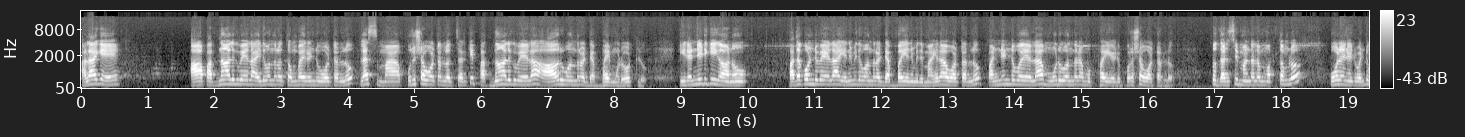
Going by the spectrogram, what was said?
అలాగే ఆ పద్నాలుగు వేల ఐదు వందల తొంభై రెండు ఓటర్లు ప్లస్ మా పురుష ఓటర్లు వచ్చరికి పద్నాలుగు వేల ఆరు వందల డెబ్భై మూడు ఓట్లు. ఈ రెండింటికి గాను పదకొండు వేల ఎనిమిది వందల డెబ్బై ఎనిమిది మహిళా ఓటర్లు పన్నెండు వేల మూడు వందల ముప్పై ఏడు పురుష ఓటర్లు. సో దర్శి మండలం మొత్తంలో పోలైనటువంటి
